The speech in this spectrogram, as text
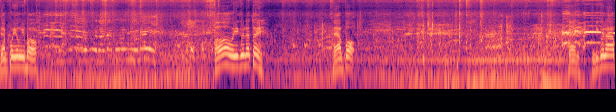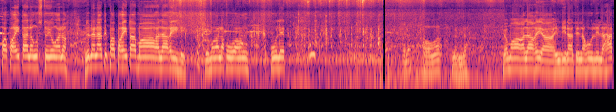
Yan po yung iba oh. Oo, oh, uwi ko na to eh. Ayan po. Yan. Hindi ko na papakita ng gusto yung ano. Doon na natin papakita mga kalaki. Yung mga nakuhang ulit. Ano? Oo nga, ganda. Yung mga kalaki, ah, hindi natin nahuli lahat.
